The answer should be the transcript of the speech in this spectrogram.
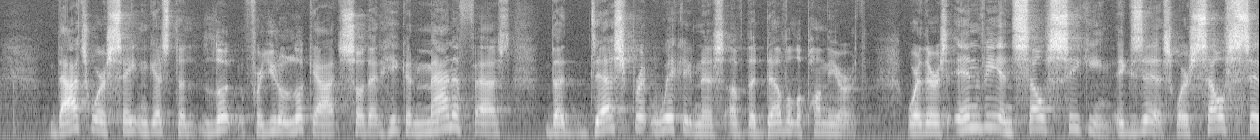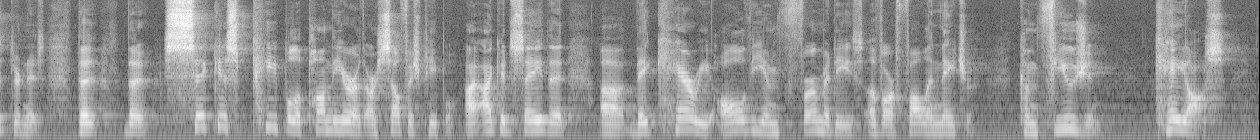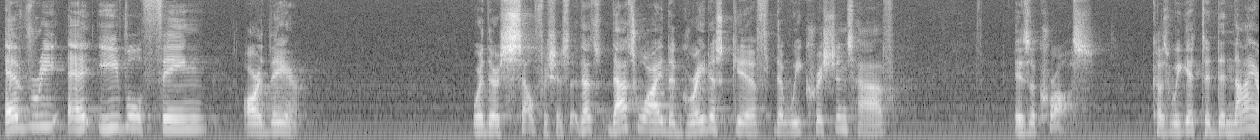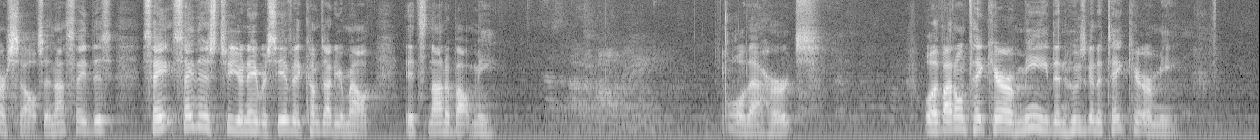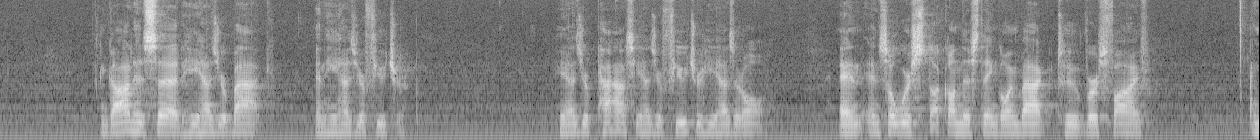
that's where Satan gets to look for you to look at so that he can manifest the desperate wickedness of the devil upon the earth. Where there's envy and self seeking exists, where self centeredness, the, the sickest people upon the earth are selfish people. I, I could say that uh, they carry all the infirmities of our fallen nature confusion, chaos, every evil thing are there where there's selfishness. That's, that's why the greatest gift that we Christians have is a cross because we get to deny ourselves. And I say this, say, say this to your neighbor, see if it comes out of your mouth. It's not about me. Oh, that hurts. Well, if I don't take care of me, then who's going to take care of me? And God has said He has your back and He has your future. He has your past, He has your future, He has it all. And, and so we're stuck on this thing going back to verse 5.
